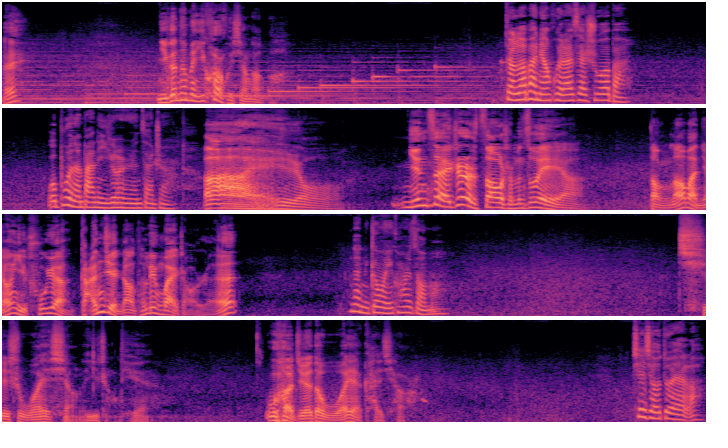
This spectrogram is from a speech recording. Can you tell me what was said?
哎，你跟他们一块儿回香港吧？等老板娘回来再说吧。我不能把你一个人扔在这儿。哎呦，您在这儿遭什么罪呀？等老板娘一出院，赶紧让她另外找人。那你跟我一块儿走吗？其实我也想了一整天，我觉得我也开窍了。这就对了。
